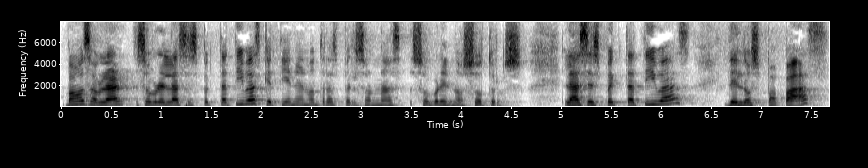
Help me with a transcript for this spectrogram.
vamos a hablar sobre las expectativas que tienen otras personas sobre nosotros. Las expectativas de los papás,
